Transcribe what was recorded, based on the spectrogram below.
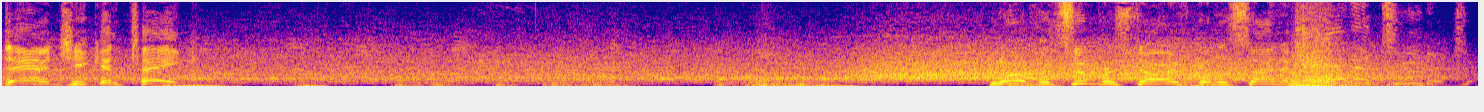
damage he can take. You know, if a superstar is going to sign a attitude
